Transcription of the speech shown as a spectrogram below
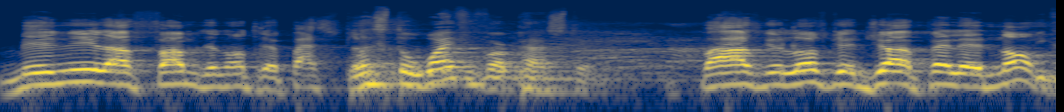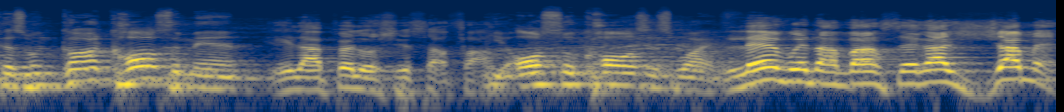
Bénis la femme de notre pasteur. bless the wife of our pastor. Parce que lorsque Dieu appelle un homme, Because when God calls a man, il appelle aussi sa he femme. also calls his wife. L'œuvre n'avancera jamais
